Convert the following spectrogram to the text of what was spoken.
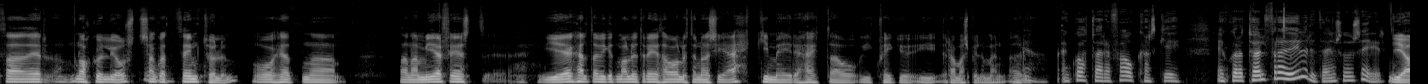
það er nokkuð ljóst samkvæmt þeim tölum og hérna þannig að mér finnst, ég held að við getum alveg dreigð þá álutun að sé ekki meiri hætta á í kveikju í ramaspilum en öðrum. Já, en gott væri að fá kannski einhverja tölfræði yfir þetta eins og þú segir. Já,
